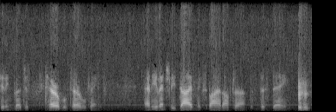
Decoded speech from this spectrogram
shitting blood, just terrible, terrible things. And he eventually died and expired after the fifth day. hmm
